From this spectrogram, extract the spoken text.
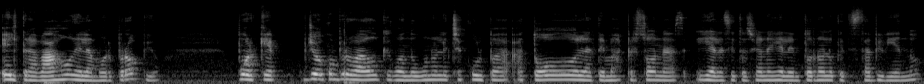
el trabajo del amor propio, porque yo he comprobado que cuando uno le echa culpa a todas las demás personas y a las situaciones y al entorno de lo que te estás viviendo,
